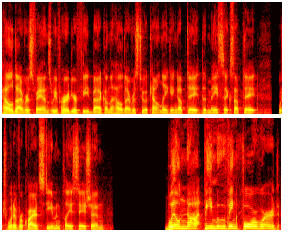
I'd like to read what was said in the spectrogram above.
Helldivers fans, we've heard your feedback on the Helldivers 2 account linking update, the May 6 update, which would have required Steam and PlayStation, will not be moving forward.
